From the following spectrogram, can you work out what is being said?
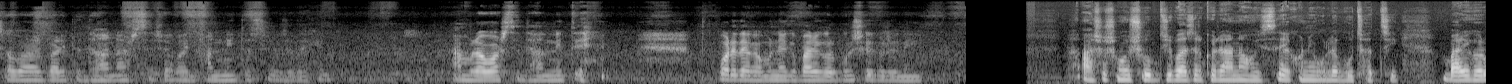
সবার বাড়িতে ধান আসছে, সবাই ধান নিতেছে ওই যে দেখেন। আমরাও আসছি ধান নিতে। পরে দেখাবো, নাকি বাড়িঘর পরিষ্কার করে নেই। আসার সময় সবজি বাজার করে আনা হয়েছে, এখন এগুলো গুছাচ্ছি। বাড়িঘর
